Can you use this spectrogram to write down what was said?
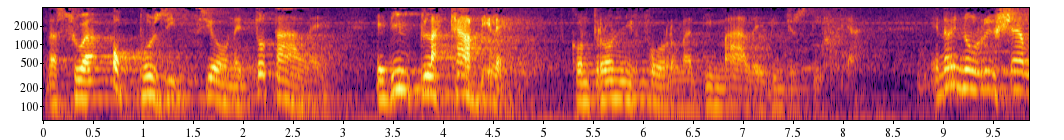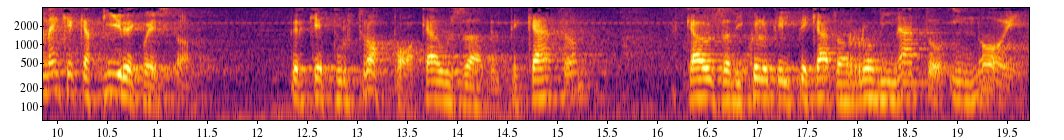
la sua opposizione totale ed implacabile contro ogni forma di male e di ingiustizia. E noi non riusciamo neanche a capire questo perché purtroppo a causa del peccato, a causa di quello che il peccato ha rovinato in noi,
